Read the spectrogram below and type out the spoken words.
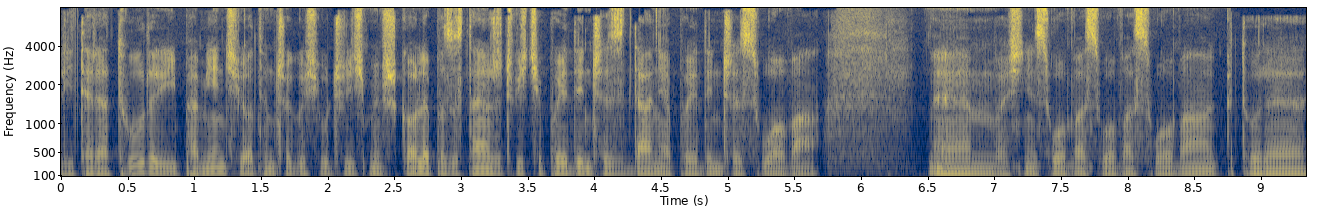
literatury i pamięci o tym, czego się uczyliśmy w szkole, pozostają rzeczywiście pojedyncze zdania, pojedyncze słowa. Właśnie słowa, słowa, słowa, które e,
